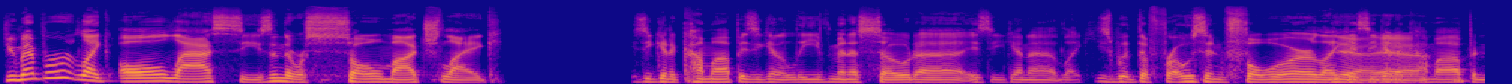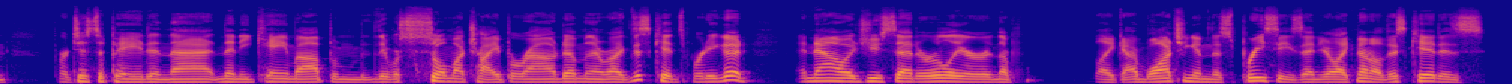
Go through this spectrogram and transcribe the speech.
Do you remember like all last season? There was so much like is he going to come up? Is he going to leave Minnesota? Is he going to like he's with the Frozen Four? Like, Yeah, is he going to yeah. come up and participate in that? And then he came up, and there was so much hype around him, and they were like, "This kid's pretty good." And now, as you said earlier in the like, I'm watching him this preseason. You're like, no, no, this kid is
